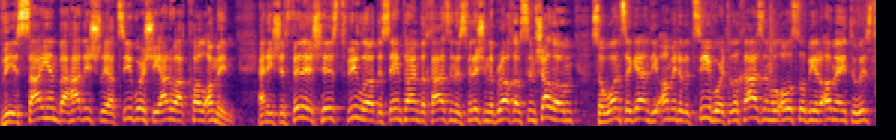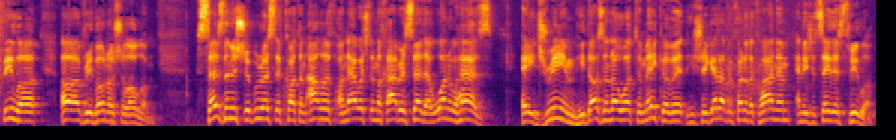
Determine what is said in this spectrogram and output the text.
the Yisayim bahadish liatzibur shianu akol amin, and he should finish his tefillah at the same time the chazan is finishing the bracha of sim shalom. So once again, the amin of the tzibur to the chazan will also be an amin to his tefillah of Rebbeinu Shalom. Says the Mishabura Sef Katan Aleph, on that which the Mechaber said that one who has a dream, he doesn't know what to make of it, he should get up in front of the Kohanim and he should say this tefillah.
